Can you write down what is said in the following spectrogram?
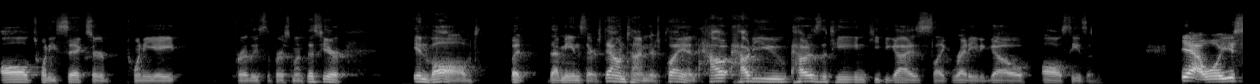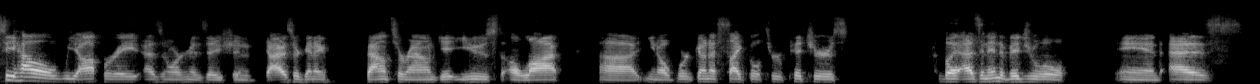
all 26 or 28 for at least the first month this year involved but that means there's downtime there's playing how how do you how does the team keep you guys like ready to go all season? Yeah well you see how we operate as an organization. Guys are going to bounce around get used a lot. Uh, you know we're going to cycle through pitchers but as an individual and as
